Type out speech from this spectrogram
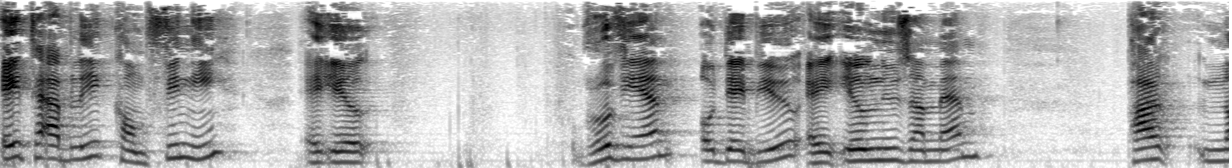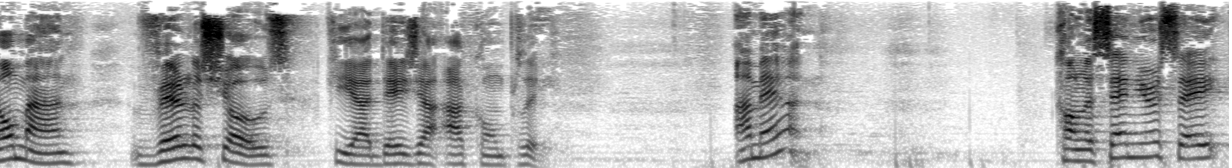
établit comme fini et il revient au début et il nous amène par nos mains vers les choses qui a déjà accompli. Amen. Quand le Seigneur sait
